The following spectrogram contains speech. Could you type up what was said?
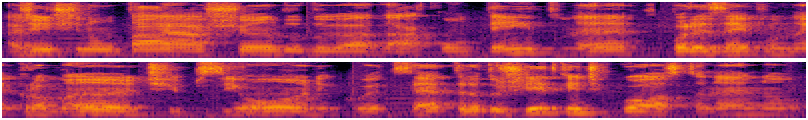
a gente não tá achando do, a, contento, né? Por exemplo, necromante, psionico, etc., do jeito que a gente gosta, né? Não,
